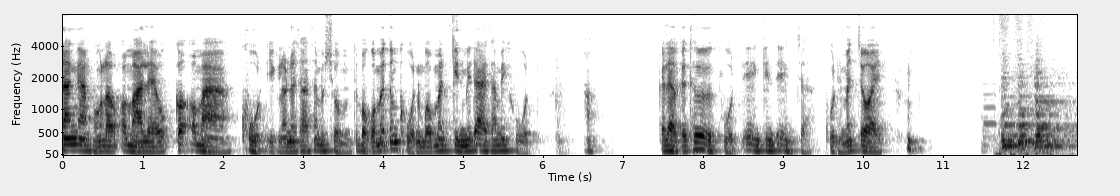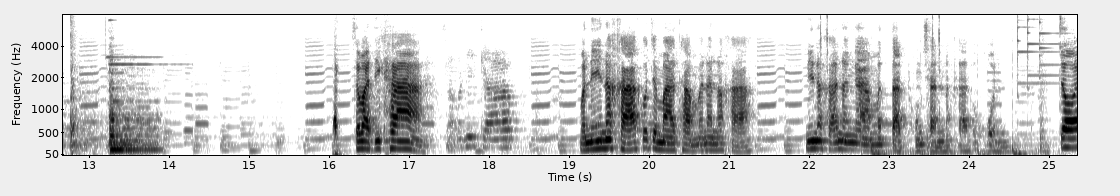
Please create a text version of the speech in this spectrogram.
นางงามของเราเอามาแล้วก็เอามาขูดอีกแล้วนะจ๊ะท่านผู้ชม จะบอกว่าไม่ต้องขูดบอกมันกินไม่ได้ถ้าไม่ขูดเอาก็แล้วแต่เธอขูดเองกินเองจ้ะขูดให้มันจอย สวัสดีค่ะ สวัสดีครับ วันนี้นะคะก็จะมาทำอันนั้นนะคะ นี่นะคะ นางงามมาตัดของฉันนะคะ ทุกคน จอย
